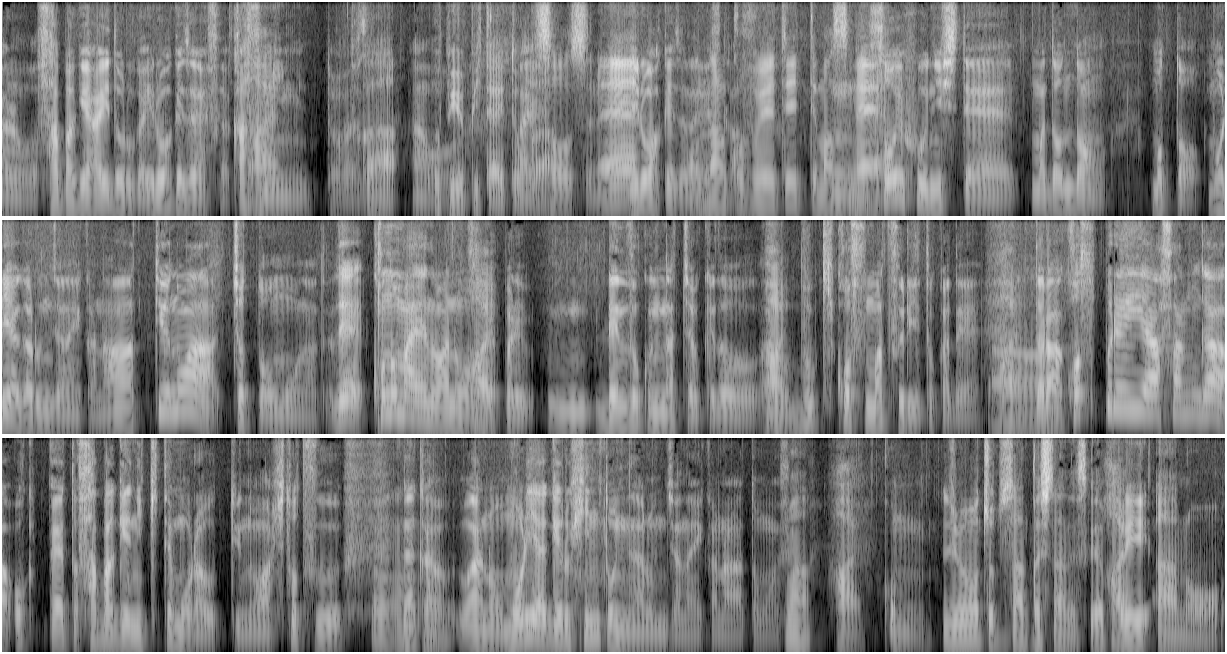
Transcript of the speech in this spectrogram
あのサバゲアイドルがいるわけじゃないですか。カスミンとか,、とかあのウピウピ隊とか。はい。そうですね。いるわけじゃないですか。女の子増えていってますうん。ねそういう風にして、まあ、どんどんもっと盛り上がるんじゃないかなっていうのはちょっと思うなと。でこの前のあの、はい。やっぱりうん連続になっちゃうけど、あはい。の武器コス祭りとかで。あーだからコスプレイヤーさんが、おえっとサバゲに来てもらうっていうのは一つうんうんなんか、あの盛り上げるヒントになるんじゃないかなと思うんですよ。まあはい。うん。自分もちょっと参加したんですけどやっぱり、あの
